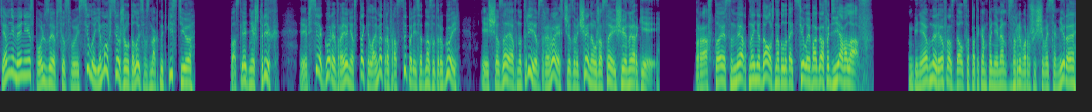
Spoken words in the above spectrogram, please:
Тем не менее, используя всю свою силу, ему все же удалось взмахнуть кистью. Последний штрих — и все горы в районе 100 километров рассыпались одна за другой, исчезая внутри и взрываясь чрезвычайно ужасающей энергией. «Простой смертный не должен обладать силой богов и дьяволов!» Гневный рёв раздался под аккомпанемент взрыва рушащегося мира,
